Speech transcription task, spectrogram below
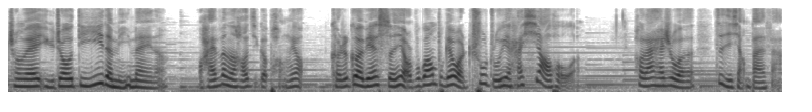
成为宇宙第一的迷妹呢？我还问了好几个朋友，可是个别损友不光不给我出主意，还笑话我。后来还是我自己想办法。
